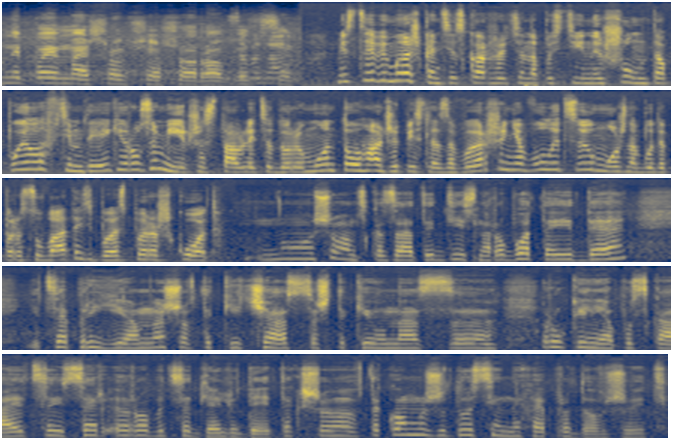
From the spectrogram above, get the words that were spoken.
Не поймеш взагалі, що робиться. Місцеві мешканці скаржаться на постійний шум та пил. Втім, деякі розуміючи ставляться до ремонту, адже після завершення вулицею можна буде пересуватись без перешкод. Ну що вам сказати, дійсно робота йде, і це приємно, що в такий час все ж таки у нас е, руки не опускаються і все робиться для людей. Так що в такому ж дусі нехай продовжують.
